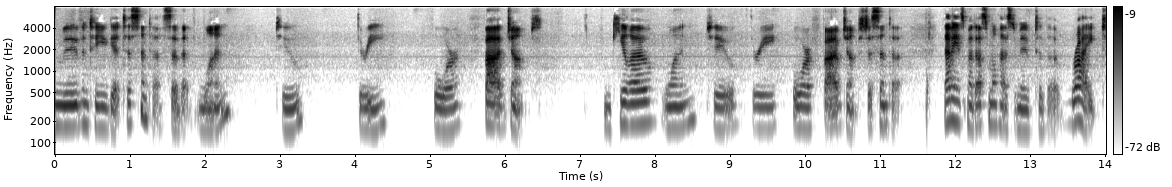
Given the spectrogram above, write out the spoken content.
move until you get to centa. So that one, two, three, four, five jumps. From kilo, one, two, three, four, five jumps to centa. That means my decimal has to move to the right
